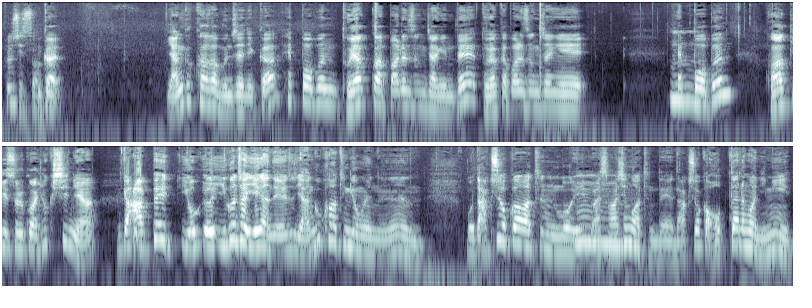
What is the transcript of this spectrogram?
그럴 수 있어. 그러니까 양극화가 문제니까 해법은 도약과 빠른 성장인데 도약과 빠른 성장의 음. 해법은 과학기술과 혁신이야. 그러니까 앞에 요, 요- 이건 잘 이해가 안 돼요. 그래서 양극화 같은 경우에는 뭐 낙수 효과 같은 뭐 음. 말씀하신 것 같은데 낙수 효과 없다는 건 이미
